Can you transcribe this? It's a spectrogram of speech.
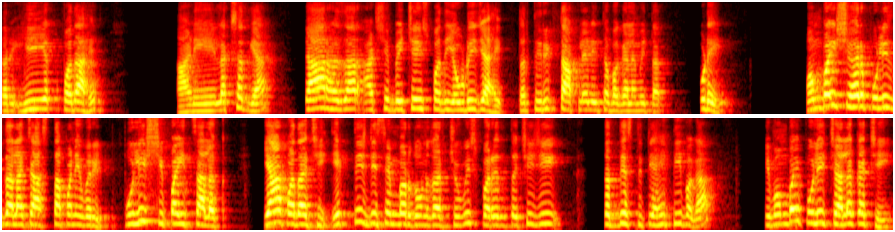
तर ही एक पदं आहेत. आणि लक्षात घ्या चार हजार आठशे बेचाळीस पदे एवढी जी आहेत तर ती रिक्त आपल्याला इथं बघायला मिळतात. पुढे मुंबई शहर पोलीस दलाच्या आस्थापनेवरील पोलीस शिपाई चालक या पदाची एकतीस डिसेंबर दोन हजार चोवीस पर्यंतची जी सद्यस्थिती आहे ती बघा. की मुंबई पोलीस चालकाची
